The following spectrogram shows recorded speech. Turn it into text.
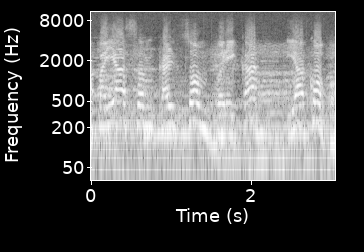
Опоясан кольцом баррикад и окопов.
